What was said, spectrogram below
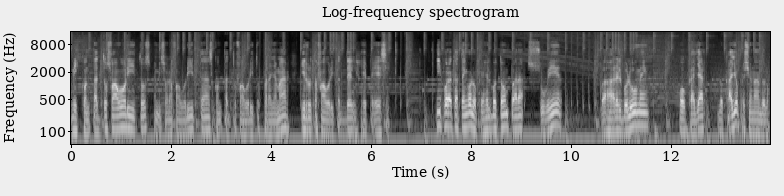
mis contactos favoritos, emisoras favoritas, contactos favoritos para llamar y rutas favoritas del GPS. Y por acá tengo lo que es el botón para subir, bajar el volumen o callar. Lo callo presionándolo.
